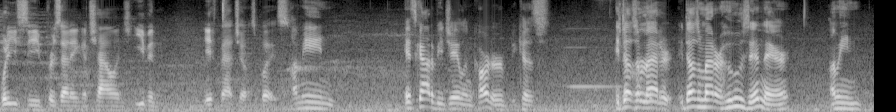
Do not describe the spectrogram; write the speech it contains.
what do you see presenting a challenge even if Matt Jones plays? I mean, it's got to be Jalen Carter because it doesn't matter. It doesn't matter who's in there. I mean, all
